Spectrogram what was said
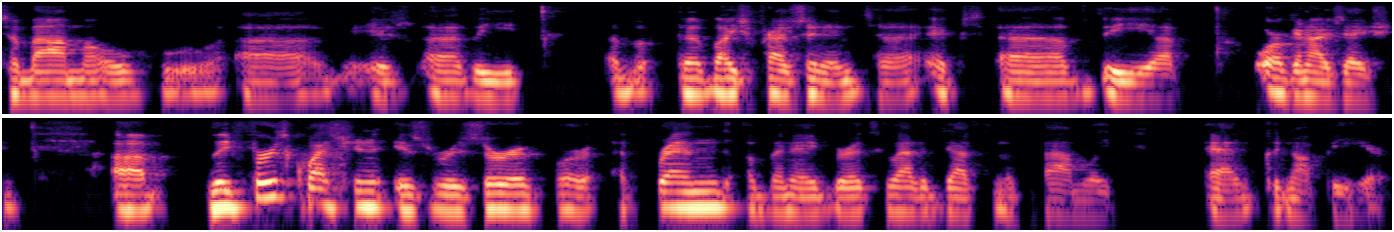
Tabamo, who uh, is uh, the uh, vice president uh, of the uh, organization. Um, the first question is reserved for a friend of B'nai B'rith who had a death in the family and could not be here.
